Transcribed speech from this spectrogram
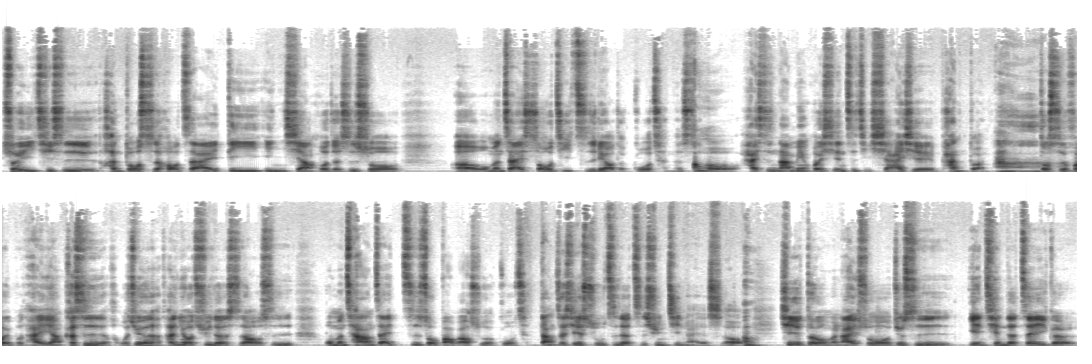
所以其实很多时候在第一印象，或者是说，呃，我们在收集资料的过程的时候，还是难免会先自己下一些判断啊，都是会不太一样。可是我觉得很有趣的时候，是我们常常在制作报告书的过程，当这些数字的资讯进来的时候，嗯，其实对我们来说，就是眼前的这一个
